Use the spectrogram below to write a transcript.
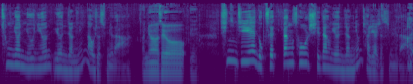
청년 유니온 위원장님 나오셨습니다. 안녕하세요. 예. 신지의 녹색당 서울시당 위원장님 자리하셨습니다. 아,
